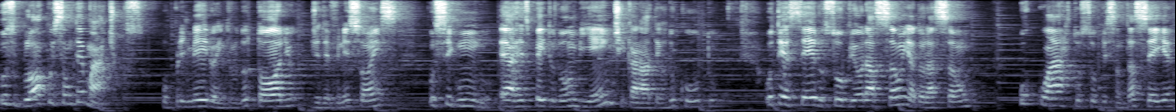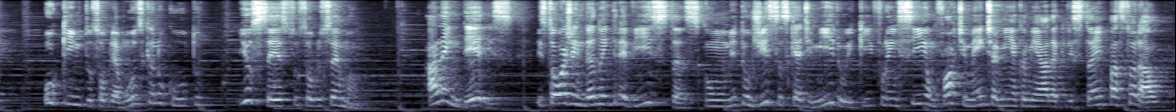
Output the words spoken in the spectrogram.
Os blocos são temáticos. O primeiro é introdutório, de definições, o segundo é a respeito do ambiente e caráter do culto, o terceiro sobre oração e adoração, o quarto sobre Santa Ceia, o quinto sobre a música no culto e o sexto sobre o sermão. Além deles, estou agendando entrevistas com liturgistas que admiro e que influenciam fortemente a minha caminhada cristã e pastoral,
